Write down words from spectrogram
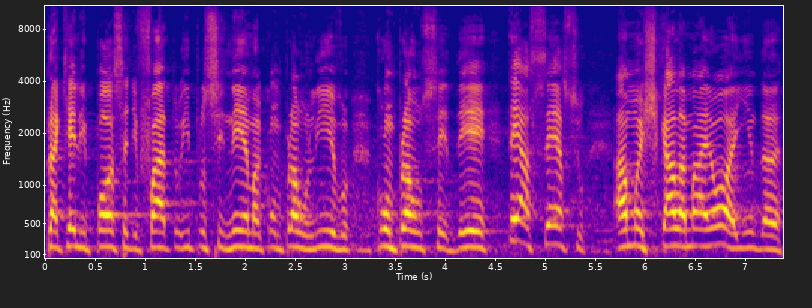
para que ele possa, de fato, ir para o cinema, comprar um livro, comprar um CD, ter acesso a uma escala maior ainda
